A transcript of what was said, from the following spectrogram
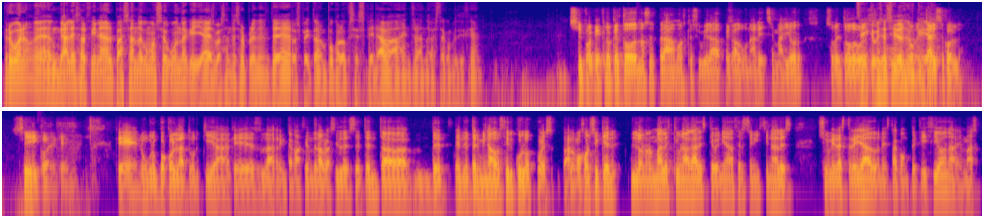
Pero bueno, Gales al final pasando como segunda, que ya es bastante sorprendente respecto a un poco a lo que se esperaba entrando a esta competición. Sí, porque creo que todos nos esperábamos que se hubiera pegado alguna leche mayor, sobre todo sí, que hubiese sido Turquía. Con, sí, con, que, que, en un grupo con la Turquía, que es la reencarnación de la Brasil del 70 de, en determinados círculos, pues a lo mejor sí que lo normal es que una Gales que venía a hacer semifinales se hubiera estrellado en esta competición, además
